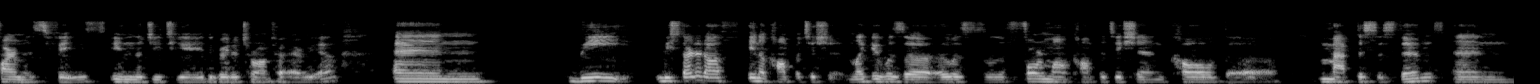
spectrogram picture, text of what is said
farmers face in the GTA, the Greater Toronto area. And we we started off in a competition. Like it was a it was a formal competition called uh, Map the Systems, and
